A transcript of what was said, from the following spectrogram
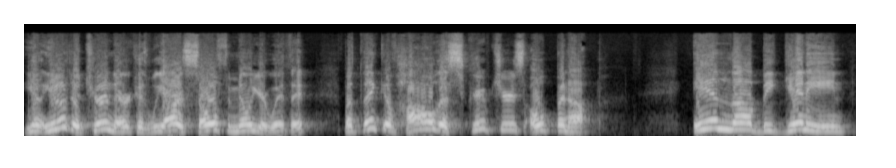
You know, you don't have to turn there because we are so familiar with it, but think of how the scriptures open up. In the beginning,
